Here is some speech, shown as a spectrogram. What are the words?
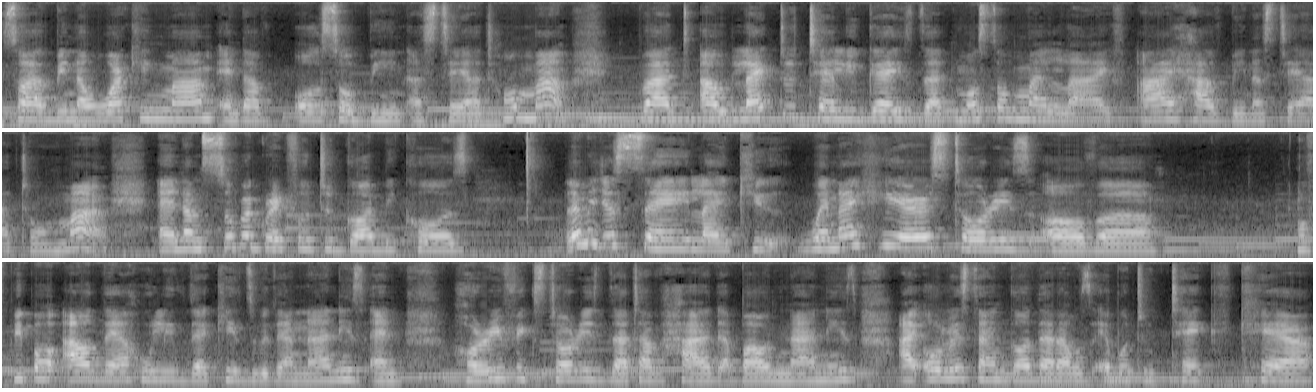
so i've been a working mom and i've also been a stay-at-home mom. But i would like to tell you guys that most of my life i have been a stay-at-home mom and i'm super grateful to god because let me just say like you when i hear stories of uh, of people out there who leave their kids with their nannies and horrific stories that I've had about nannies. I always thank God that I was able to take care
